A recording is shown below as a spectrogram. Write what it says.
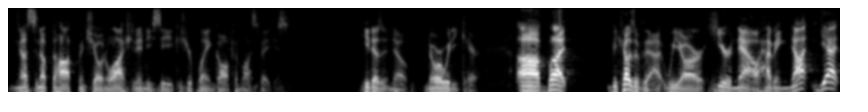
messing up the Hoffman show in Washington D.C. because you're playing golf in Las Vegas. He doesn't know, nor would he care. Uh, but because of that, we are here now, having not yet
